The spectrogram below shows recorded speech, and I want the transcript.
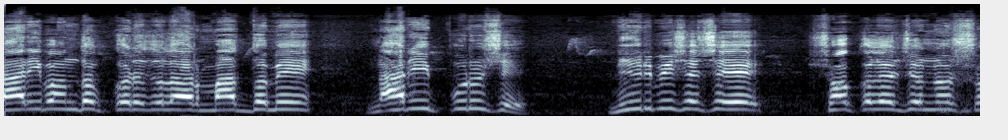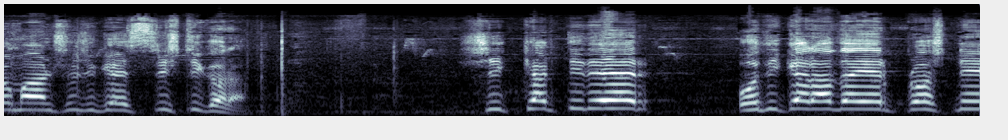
নারী বান্ধব করে তোলার মাধ্যমে নারী পুরুষে নির্বিশেষে সকলের জন্য সমান সুযোগের সৃষ্টি করা। শিক্ষার্থীদের অধিকার আদায়ের প্রশ্নে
